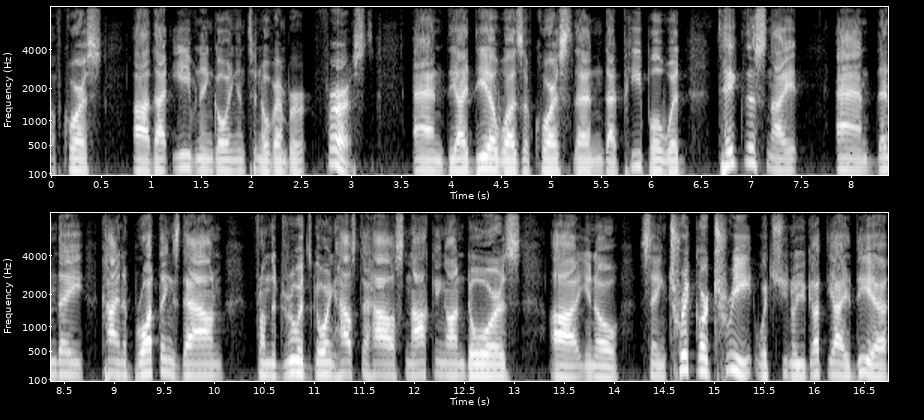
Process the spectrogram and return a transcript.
of course, uh, that evening going into November 1st. And the idea was, of course, then that people would take this night and then they kind of brought things down from the Druids going house to house, knocking on doors, uh, you know, saying trick or treat, which, you know, you got the idea.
